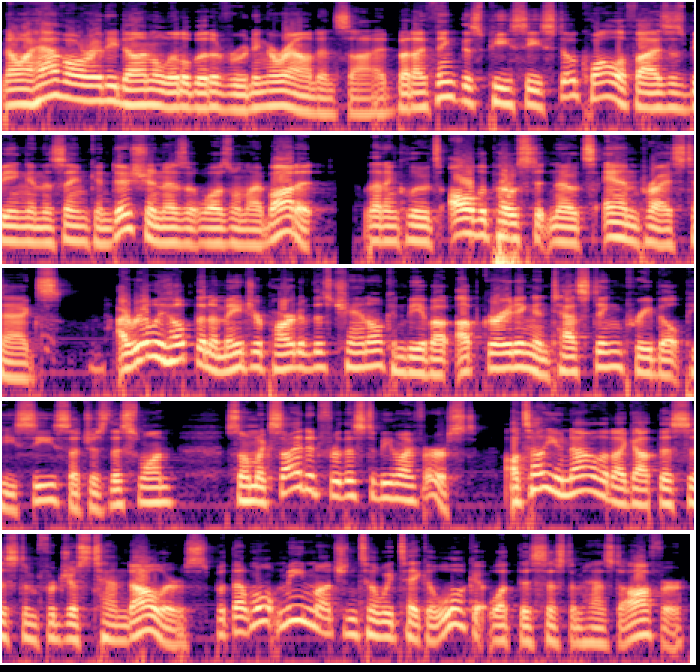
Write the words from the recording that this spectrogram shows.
Now I have already done a little bit of rooting around inside, but I think this PC still qualifies as being in the same condition as it was when I bought it. That includes all the post-it notes and price tags. I really hope that a major part of this channel can be about upgrading and testing pre-built PCs such as this one, so I'm excited for this to be my first. I'll tell you now that I got this system for just $10, but that won't mean much until we take a look at what this system has to offer.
